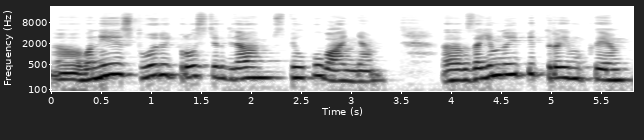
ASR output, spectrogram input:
Е, Вони створюють простір для спілкування, е, взаємної підтримки, е,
